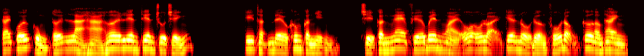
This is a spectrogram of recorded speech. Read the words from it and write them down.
cái cuối cùng tới là hà hơi liên thiên chu chính. Kỳ thật đều không cần nhìn, chỉ cần nghe phía bên ngoài ô ô loại kia nổ đường phố động cơ âm thanh,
